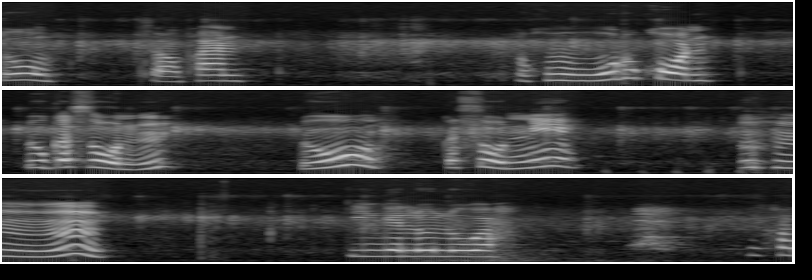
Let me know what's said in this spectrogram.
ตู้มสองพันโอ้โหทุกคน ดูกระสุน ดูกระสุนนี่ อือหือ ยิงกันรัวๆที่เขา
